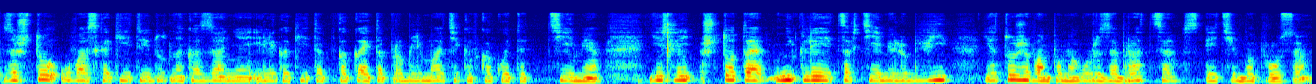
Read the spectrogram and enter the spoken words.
за что у вас какие-то идут наказания или какая-то проблематика в какой-то теме, если что-то не клеится в теме любви, я тоже вам помогу разобраться с этим вопросом.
